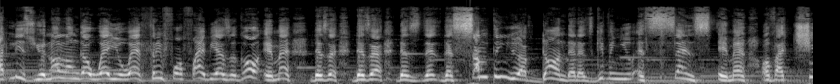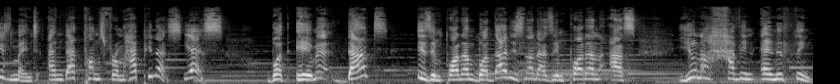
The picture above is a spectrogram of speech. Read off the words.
at least you're no longer where you were three, four, five years ago. Amen. There's a there's a there's there's, there's something you have done that has given you a sense, amen, of achievement, and that comes from happiness. Yes. But amen, that is important, but that is not as important as you're not having anything,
